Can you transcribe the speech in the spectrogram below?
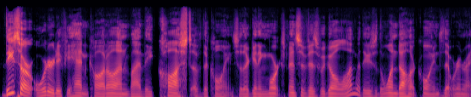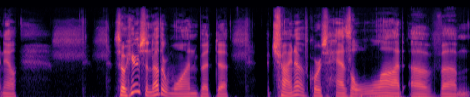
These are ordered, if you hadn't caught on, by the cost of the coin. So they're getting more expensive as we go along, but these are the $1 coins that we're in right now. So here's another one, but uh, China, of course, has a lot of um,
